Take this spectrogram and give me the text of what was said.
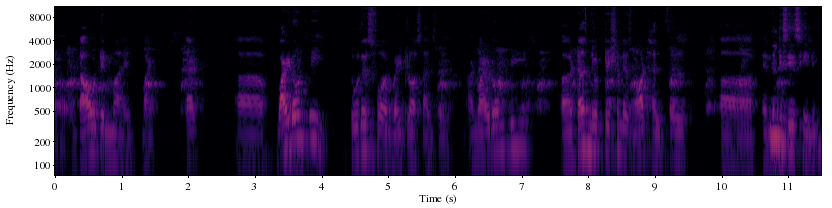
uh, doubt in my mind that uh, why don't we do this for weight loss as well, and why don't we uh, does nutrition is not helpful uh, in the Mm. disease healing,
